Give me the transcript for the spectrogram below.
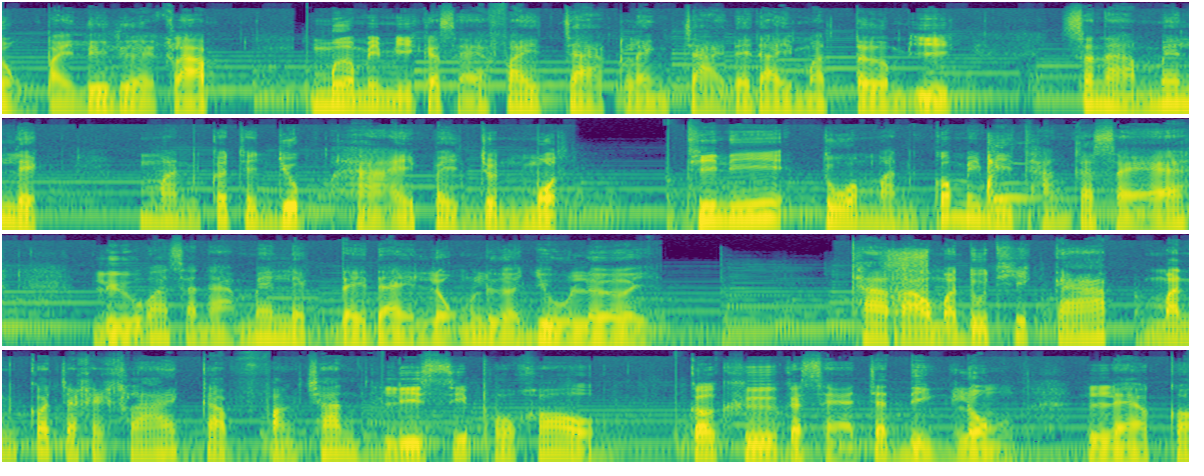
ลงไปเรื่อยๆ ครับ เมื่อไม่มีกระแสไฟจากแหล่งจ่ายใดๆมาเติมอีก สนามแม่เหล็กมันก็จะยุบหายไปจนหมด ทีนี้ตัวมันก็ไม่มีทั้งกระแส หรือว่าสนามแม่เหล็กใด ๆ หลงเหลืออยู่เลย ถ้าเรามาดูที่กราฟ มันก็จะคล้ายๆกับฟังก์ชัน reciprocal ก็คือกระแสจะดิ่งลง แล้วก็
